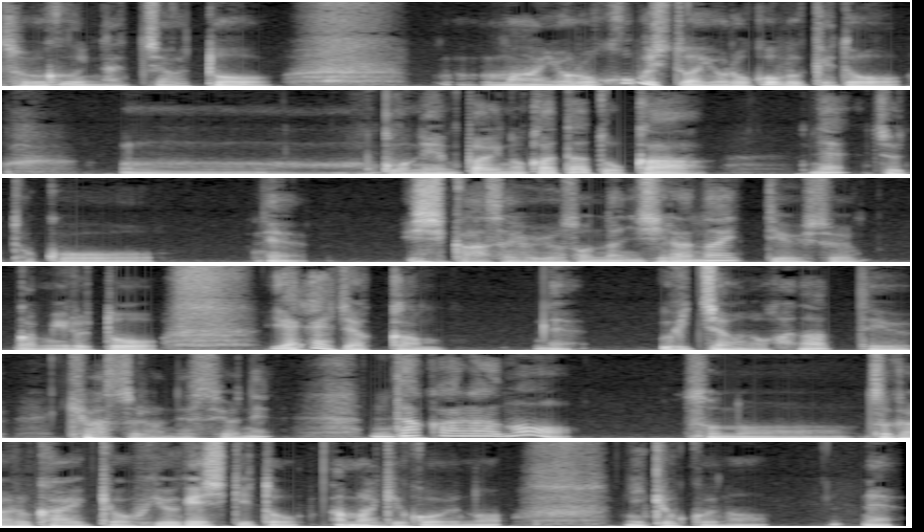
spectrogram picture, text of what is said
そういう風になっちゃうと、まあ、喜ぶ人は喜ぶけど、うーん、ご年配の方とか、ね、ちょっとこう、ね、石川さゆりをそんなに知らないっていう人が見ると、やや若干、ね、浮いちゃうのかなっていう気はするんですよね。だからの、その、津軽海峡冬景色と天城越えの2曲のね、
